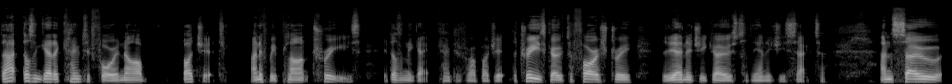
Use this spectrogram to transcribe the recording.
that doesn't get accounted for in our budget. And if we plant trees, it doesn't get accounted for our budget. The trees go to forestry, the energy goes to the energy sector. And so,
